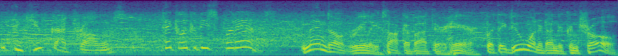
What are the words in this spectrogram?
You think you've got problems? Take a look at these split ends. Men don't really talk about their hair, but they do want it under control.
